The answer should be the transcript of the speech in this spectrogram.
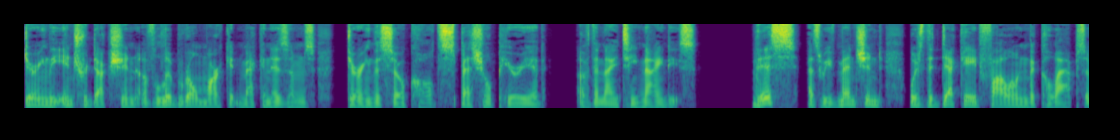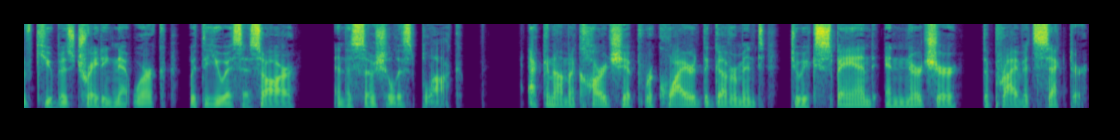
during the introduction of liberal market mechanisms during the so called special period of the 1990s. This, as we've mentioned, was the decade following the collapse of Cuba's trading network with the USSR and the socialist bloc. Economic hardship required the government to expand and nurture the private sector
